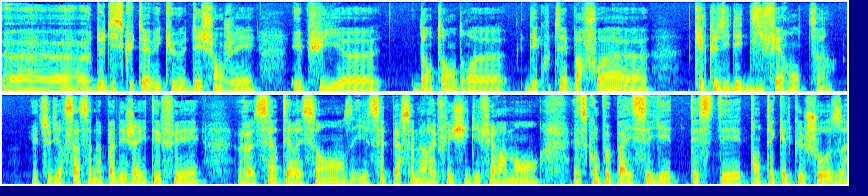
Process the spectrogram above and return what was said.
euh, de discuter avec eux, d'échanger, et puis euh, d'entendre, euh, d'écouter parfois euh, quelques idées différentes. Et de se dire ça, ça n'a pas déjà été fait, euh, c'est intéressant, et cette personne a réfléchi différemment. Est-ce qu'on peut pas essayer, tester, tenter quelque chose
